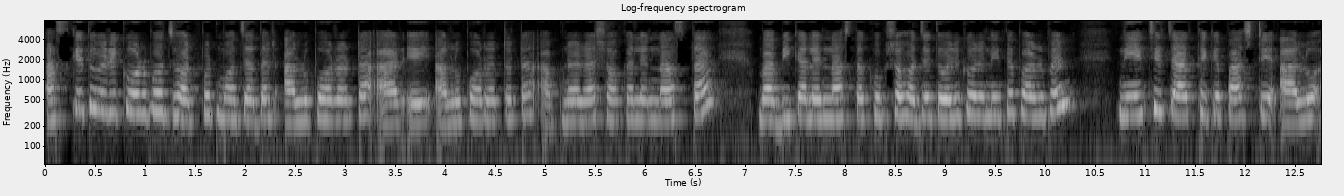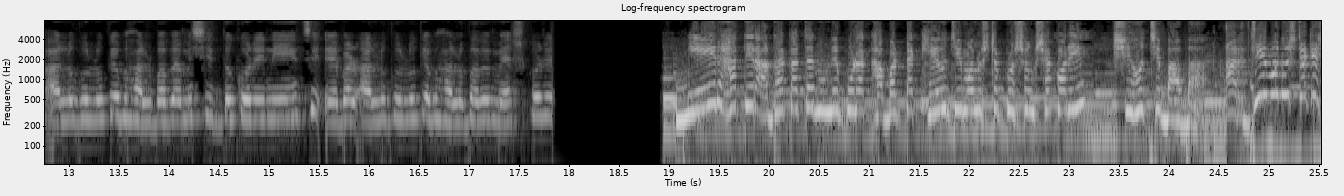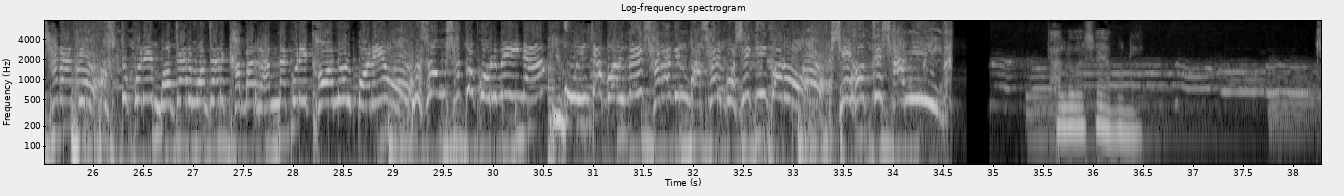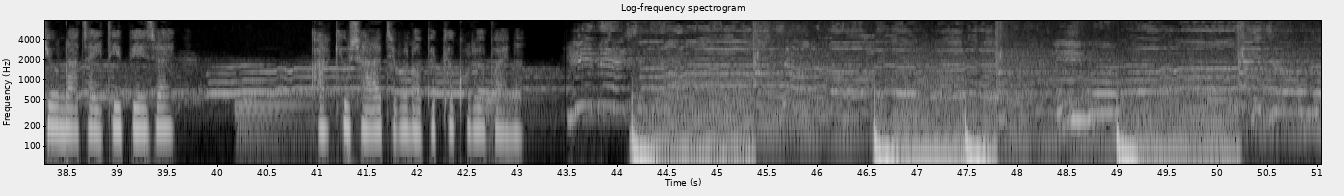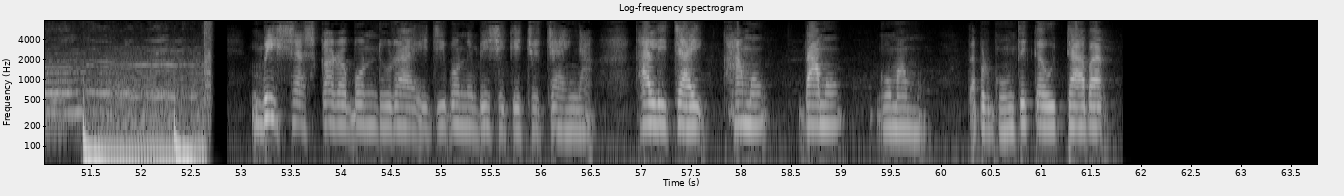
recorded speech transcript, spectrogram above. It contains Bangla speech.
আজকে তৈরি করব ঝটপট মজাদার আলু পরোটা, আর এই আলু পরোটাটা আপনারা সকালের নাস্তায় বা বিকালের নাস্তা খুব সহজে তৈরি করে নিতে পারবেন। নিয়েছি চার থেকে পাঁচটি আলু। আলুগুলোকে ভালোভাবে আমি সিদ্ধ করে নিয়েছি। এবার আলুগুলোকে ভালোভাবে ম্যাশ করে মেয়ের হাতের আধা কাঁচা নুনে পোড়া খাবারটা খেয়েও যে মানুষটা প্রশংসা করে, সে হচ্ছে বাবা। আর যে মানুষটাকে সারা বাসায় বসে কি করো? সে হচ্ছে স্বামী। ভালোবাসা এমনই। কেউ না চাইতেই পেয়ে যায় আর কেউ সারা জীবন অপেক্ষা করেও পায় না। বিশ্বাস করো বন্ধুরা এই জীবনে বেশি কিছু চাই না। খালি চাই খামো দামো ঘুমামো। তারপর ঘুম থেকে উঠে আবার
